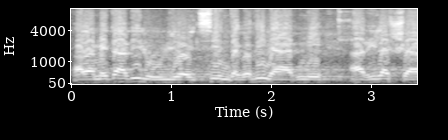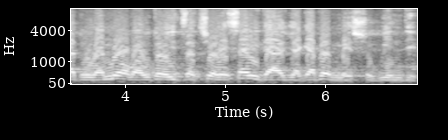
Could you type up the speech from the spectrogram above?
alla metà di luglio il sindaco di Narni ha rilasciato una nuova autorizzazione sanitaria che ha permesso quindi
